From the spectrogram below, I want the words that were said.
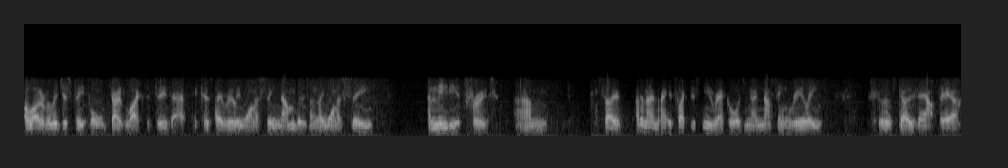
a lot of religious people don't like to do that because they really want to see numbers and they want to see immediate fruit. Um, so I don't know, mate. It's like this new record. You know, nothing really sort of goes out there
